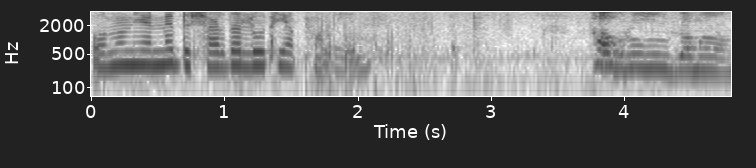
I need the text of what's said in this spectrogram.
Onun yerine dışarıda loot yapmalıyım. Savrulur zaman.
